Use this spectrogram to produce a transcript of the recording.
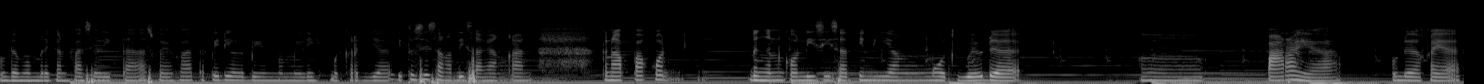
udah memberikan fasilitas WFH tapi dia lebih memilih bekerja. Itu sih sangat disayangkan. Kenapa kok dengan kondisi saat ini yang mood gue udah hmm, parah ya. Udah kayak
